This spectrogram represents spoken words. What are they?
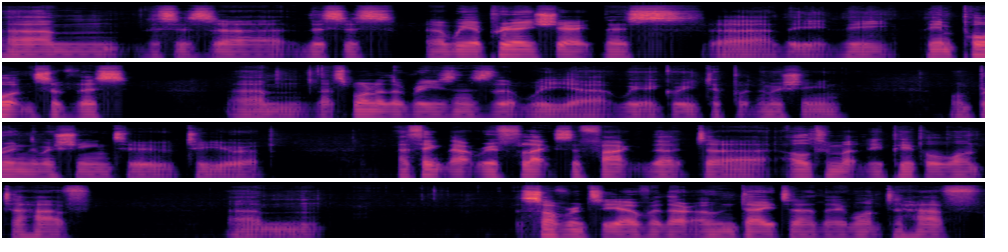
Um, this is uh, this is uh, we appreciate this uh, the the the importance of this. Um, that's one of the reasons that we uh, we agreed to put the machine or bring the machine to to Europe. I think that reflects the fact that uh, ultimately people want to have um, sovereignty over their own data. They want to have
